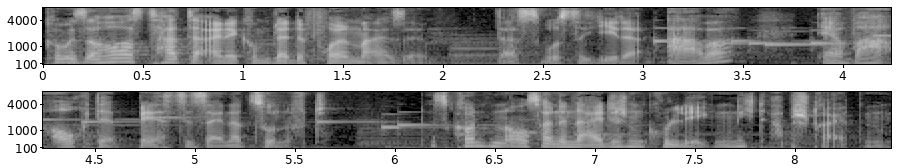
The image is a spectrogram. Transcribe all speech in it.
Kommissar Horst hatte eine komplette Vollmeise, das wusste jeder, aber er war auch der Beste seiner Zunft. Das konnten auch seine neidischen Kollegen nicht abstreiten.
